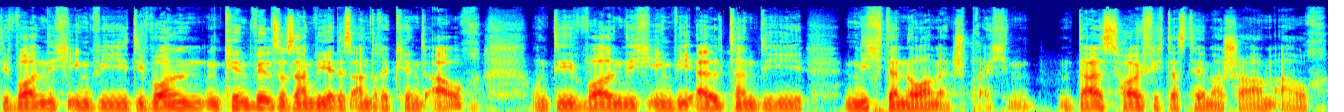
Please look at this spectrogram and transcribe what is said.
Die wollen nicht irgendwie, die wollen, ein Kind will so sein wie jedes andere Kind auch. Und die wollen nicht irgendwie Eltern, die nicht der Norm entsprechen. Und da ist häufig das Thema Scham auch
